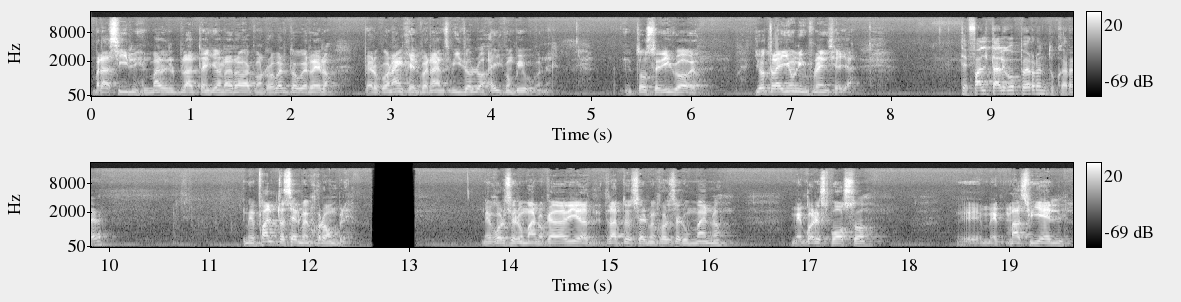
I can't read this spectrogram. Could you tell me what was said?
Brasil en Mar del Plata, yo narraba con Roberto Guerrero, pero con Ángel Fernández, mi ídolo, ahí convivo con él. Entonces te digo, yo traía una influencia ya. ¿Te falta algo, perro, en tu carrera? Me falta ser mejor hombre, mejor ser humano. Cada día trato de ser mejor ser humano, mejor esposo, eh, más fiel,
